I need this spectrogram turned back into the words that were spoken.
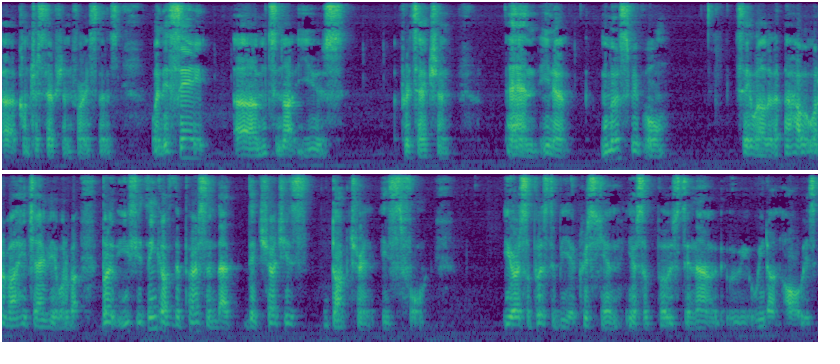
uh, contraception, for instance, when they say um, to not use protection, and you know, most people say, well, how, what about HIV? What about? But if you think of the person that the church's doctrine is for, you're supposed to be a Christian. You're supposed to now. We, we don't always,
